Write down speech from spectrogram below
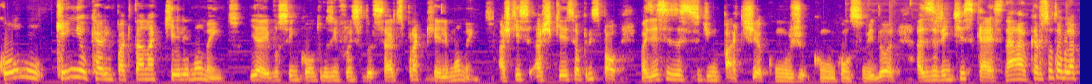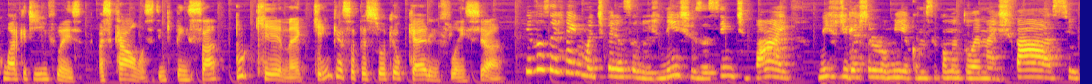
Como, quem eu quero impactar naquele momento? E aí você encontra os influenciadores certos para aquele momento. Acho que, acho que esse é o principal. Mas esse exercício de empatia com o, com o consumidor, às vezes a gente esquece, né? Ah, eu quero só trabalhar com marketing de influência. Mas calma, você tem que pensar por quê, né? Quem que é essa pessoa que eu quero influenciar? E vocês veem uma diferença nos nichos, assim? Tipo, ai, nicho de gastronomia, como você comentou, é mais fácil,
